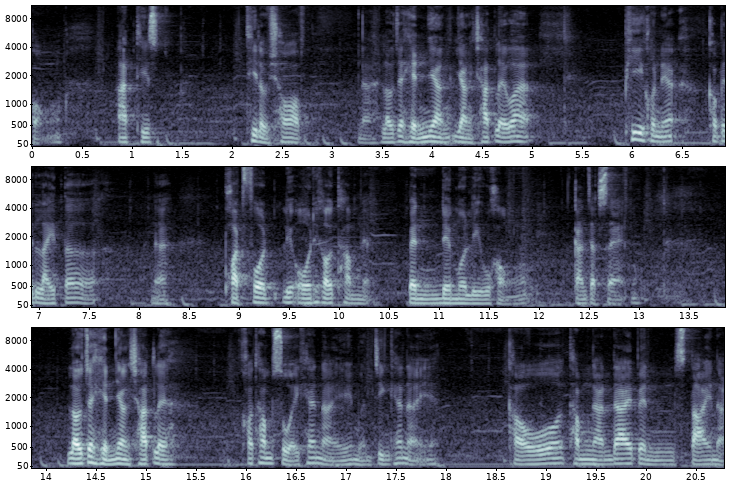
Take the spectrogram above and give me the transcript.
ของอาร์ติสที่เราชอบ นะเราจะเห็นอย่างอย่างชัดเลยว่าพี่คนนี้เขาเป็นไลเตอร์นะพอร์ตโฟลิโอที่เขาทำเนี่ยเป็นเดโมลิวของการจัดแสง เราจะเห็นอย่างชัดเลย เขาทำสวยแค่ไหนเหมือนจริงแค่ไหน เขาทำงานได้เป็นสไตล์ไหน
